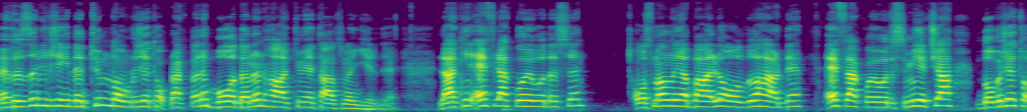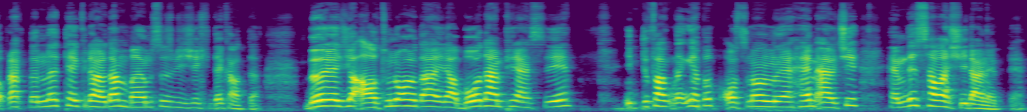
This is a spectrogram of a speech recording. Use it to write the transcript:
Ve hızlı bir şekilde tüm Dobruca toprakları Boğda'nın hakimiyeti altına girdi. Lakin Eflak Voyvodası Osmanlı'ya bağlı olduğu halde Eflak Voyvodası Mirça Dobruca topraklarını tekrardan bağımsız bir şekilde kattı. Böylece Altın Orda ile Boğdan Prensliği ittifaklık yapıp Osmanlı'ya hem elçi hem de savaş ilan etti.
